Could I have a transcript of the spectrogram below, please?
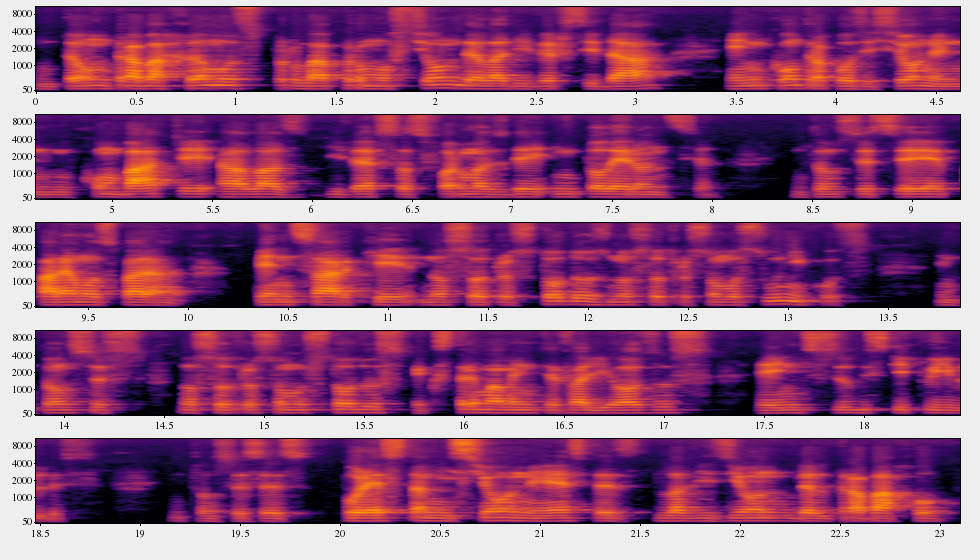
Então, trabalhamos por la promoção da diversidade em contraposição, em combate às diversas formas de intolerância. Então, se paramos para pensar que nós todos nós somos únicos, então nós somos todos extremamente valiosos e insubstituíveis. Então, por esta missão, esta é a visão do trabalho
